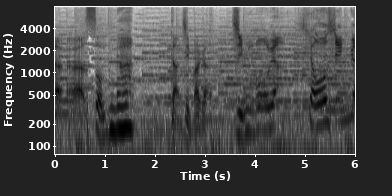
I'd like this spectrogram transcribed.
ああそんな。立場が人望が昇進が。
